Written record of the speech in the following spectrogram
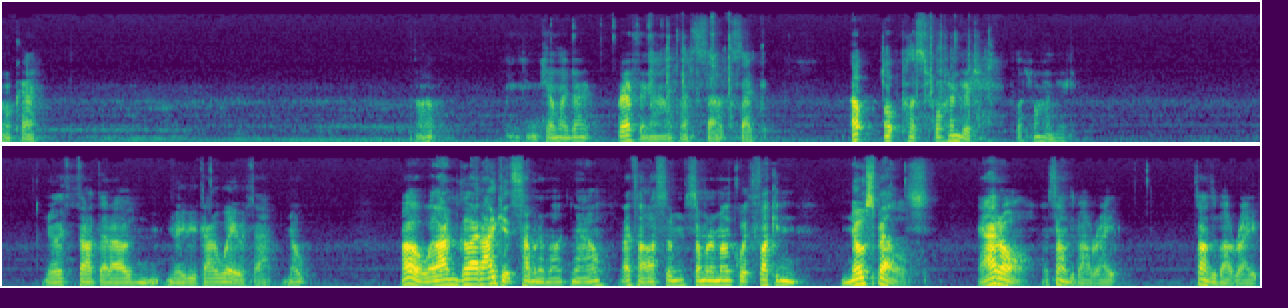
Okay. Oh, you can kill my dark breather now. That sucks. Like, oh, oh, plus 400. Plus 400. You really thought that I would maybe got away with that. Nope. Oh, well, I'm glad I get Summoner Monk now. That's awesome. Summoner Monk with fucking no spells. At all. That sounds about right. Sounds about right.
